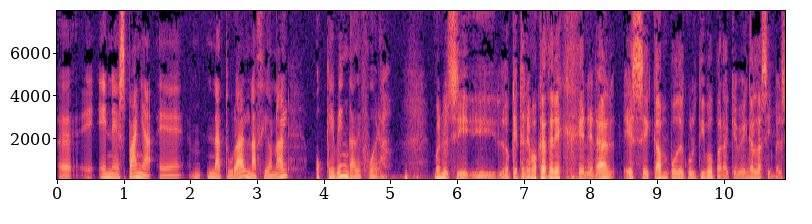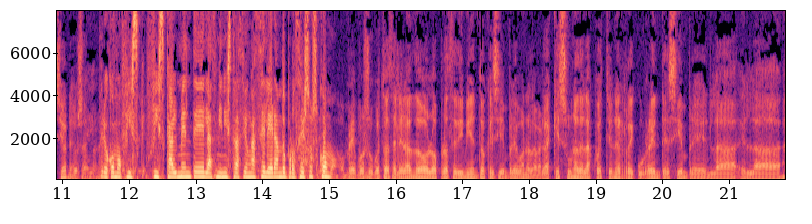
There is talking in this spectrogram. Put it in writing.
eh, en España eh, natural, nacional o que venga de fuera? Bueno, sí, lo que tenemos que hacer es generar ese campo de cultivo para que vengan las inversiones. O sea, Pero como fiscalmente la administración acelerando procesos, ¿cómo? Hombre, por supuesto, acelerando los procedimientos, que siempre, bueno, la verdad es que es una de las cuestiones recurrentes siempre en la, en la,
